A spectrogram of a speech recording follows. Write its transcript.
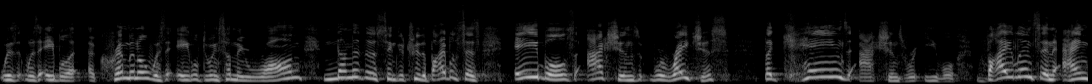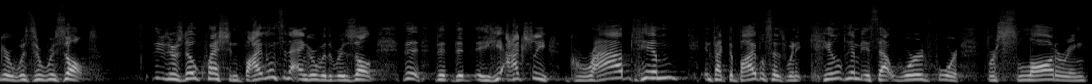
Was, was Abel a, a criminal? Was Abel doing something wrong? None of those things are true. The Bible says Abel's actions were righteous, but Cain's actions were evil. Violence and anger was the result there's no question, violence and anger were the result. That, he actually grabbed him. In fact, the Bible says when it killed him, it's that word for, for slaughtering.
